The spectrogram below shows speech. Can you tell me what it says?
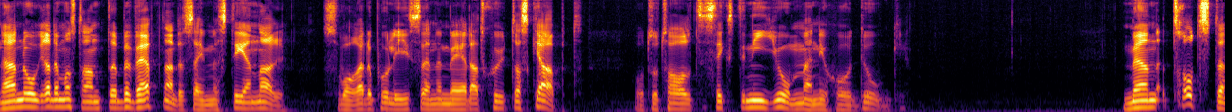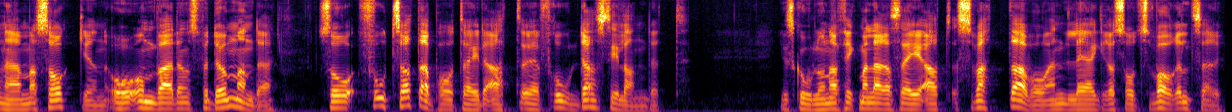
När några demonstranter beväpnade sig med stenar svarade polisen med att skjuta skarpt och totalt 69 människor dog. Men trots den här massakern och omvärldens fördömande så fortsatte apartheid att eh, frodas i landet. I skolorna fick man lära sig att svarta var en lägre sorts varelser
